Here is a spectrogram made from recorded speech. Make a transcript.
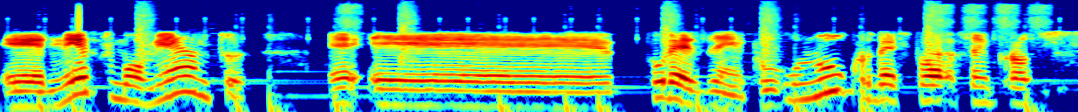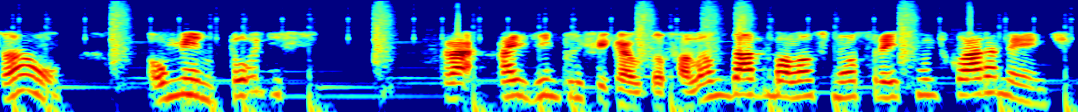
é, nesse momento é, é, por exemplo, o lucro da exploração e produção aumentou de. Para exemplificar o que eu estou falando, o dado balanço mostra isso muito claramente.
